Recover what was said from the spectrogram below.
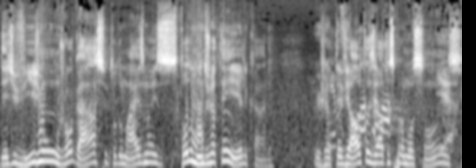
The Division, um jogaço e tudo mais, mas todo mundo já tem ele, cara. Já teve altas e altas promoções,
